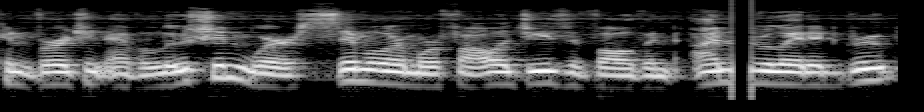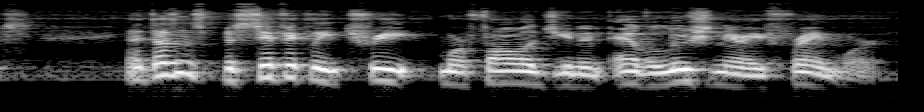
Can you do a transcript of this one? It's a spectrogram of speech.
convergent evolution, where similar morphologies evolve in unrelated groups, it doesn't specifically treat morphology in an evolutionary framework.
